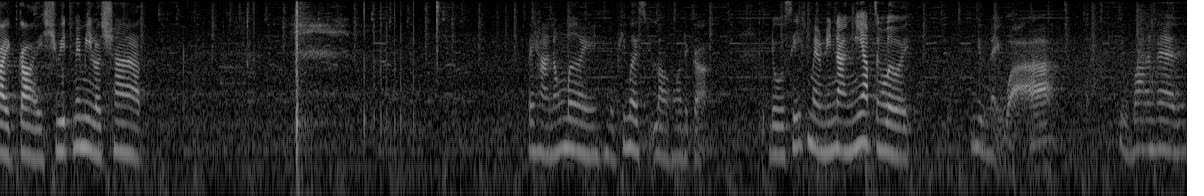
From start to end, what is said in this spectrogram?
ก่อยๆชีวิตไม่มีรสชาติ ไปหาน้องเมยเดี๋ยวพี่เมยสุดหล่อของเราดีกว่าดูซิทำไมวันนี้นางเงียบจังเลย อยู่ไหนวะ อยู่บ้านแม่เลย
